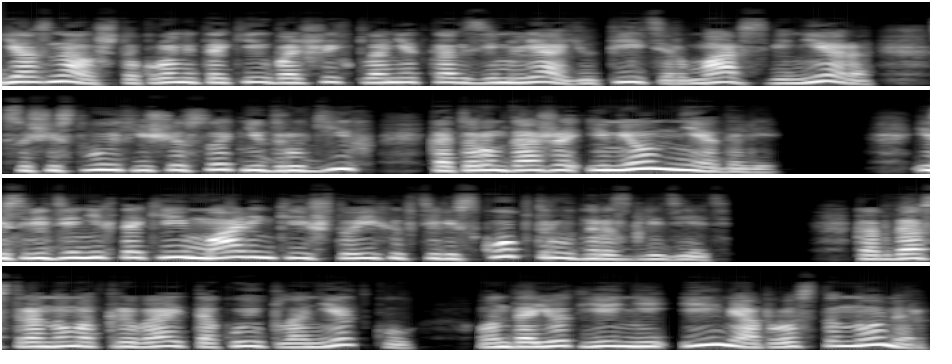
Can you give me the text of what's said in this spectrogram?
Я знал, что кроме таких больших планет, как Земля, Юпитер, Марс, Венера, существуют еще сотни других, которым даже имен не дали. И среди них такие маленькие, что их и в телескоп трудно разглядеть. Когда астроном открывает такую планетку, он дает ей не имя, а просто номер.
